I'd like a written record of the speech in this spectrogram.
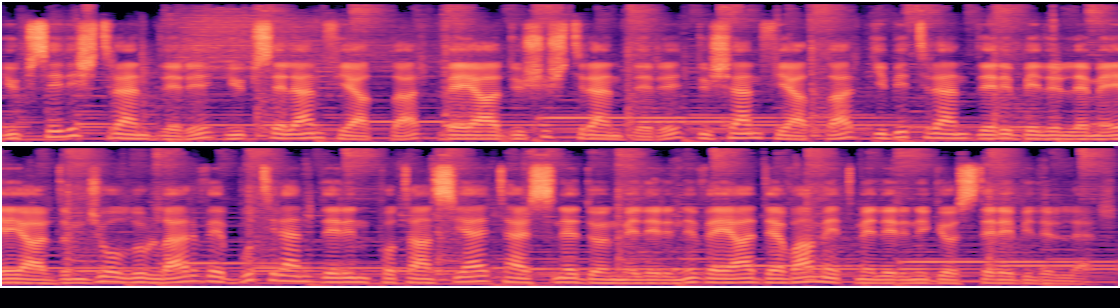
Yükseliş trendleri, yükselen fiyatlar veya düşüş trendleri, düşen fiyatlar gibi trendleri belirlemeye yardımcı olurlar ve bu trendlerin potansiyel tersine dönmelerini veya devam etmelerini gösterebilirler.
